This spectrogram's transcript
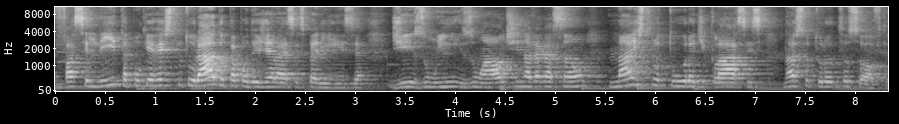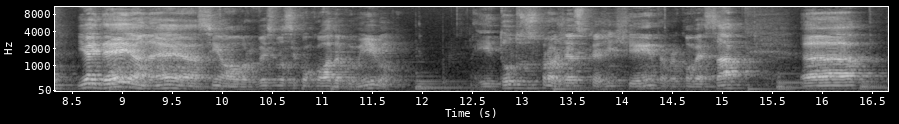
facilita porque é reestruturado para poder gerar essa experiência de zoom in zoom out de navegação na estrutura de classes, na estrutura do seu software. E a ideia, né, assim, ó, ver se você concorda comigo, e todos os projetos que a gente entra para conversar, uh,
